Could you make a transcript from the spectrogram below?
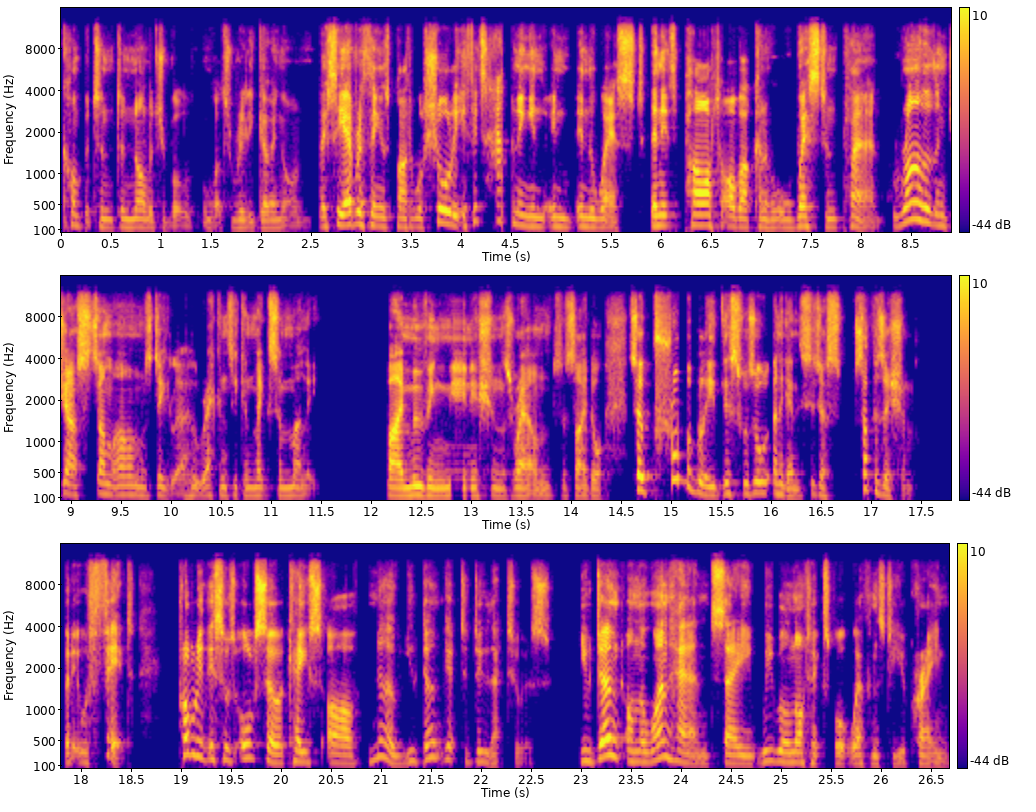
competent and knowledgeable of what's really going on. They see everything as part of, well, surely if it's happening in, in, in the West, then it's part of our kind of Western plan, rather than just some arms dealer who reckons he can make some money by moving munitions round the side door. So probably this was all, and again, this is just supposition, but it would fit. Probably this was also a case of no, you don't get to do that to us. You don't, on the one hand, say we will not export weapons to Ukraine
